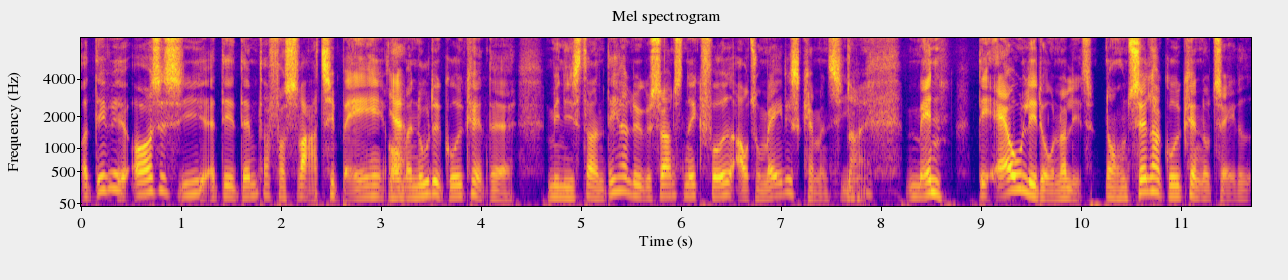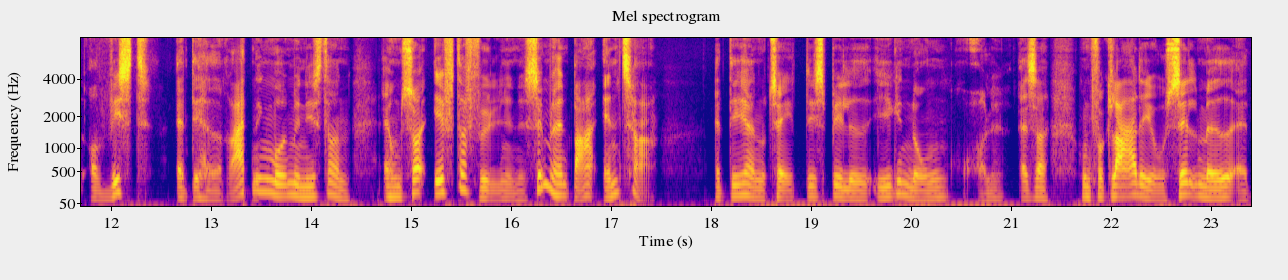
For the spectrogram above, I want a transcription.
og det vil også sige, at det er dem, der får svar tilbage, ja. om at nu det er godkendt af ministeren. Det det har Lykke Sørensen ikke fået automatisk, kan man sige. Nej. Men det er jo lidt underligt, når hun selv har godkendt notatet og vidst, at det havde retning mod ministeren, at hun så efterfølgende simpelthen bare antager, at det her notat, det spillede ikke nogen rolle. Altså, hun forklarer det jo selv med, at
